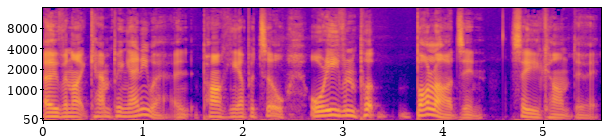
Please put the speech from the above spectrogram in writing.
overnight camping anywhere and parking up at all, or even put bollards in so you can't do it?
